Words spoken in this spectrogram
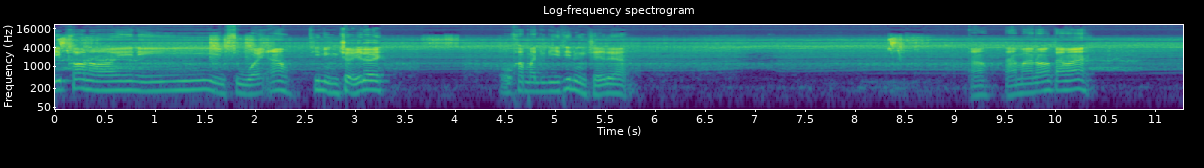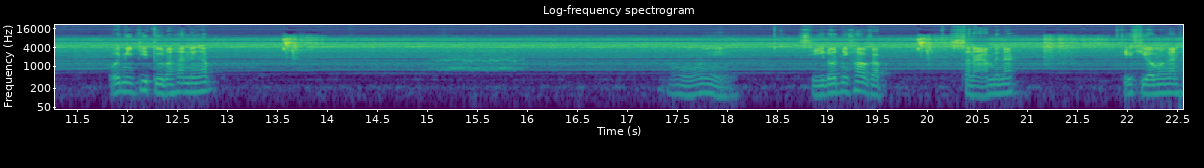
ดิฟเข้าหน่อยนี่สวยอ้าวที่หนึ่งเฉยเลยโอ้ขับมาดีๆที่หนึ่งเฉยเลยอะ เอาตามมาน้องตามมา โอ้ยมีจี้ตูดมาคันนึงครับ โอ้ย สีรถนี่เข้ากับสนามเลยนะ เขียวๆเหมือนกัน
